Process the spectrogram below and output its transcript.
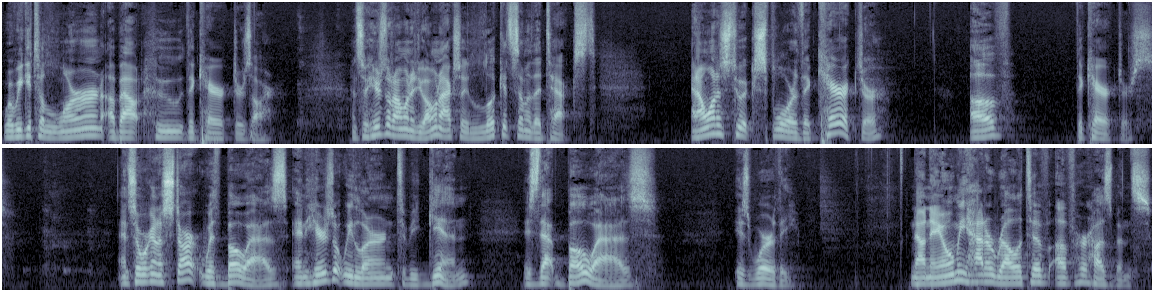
where we get to learn about who the characters are. And so here's what I want to do I want to actually look at some of the text, and I want us to explore the character of the characters. And so we're going to start with Boaz, and here's what we learn to begin is that Boaz is worthy. Now Naomi had a relative of her husband's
